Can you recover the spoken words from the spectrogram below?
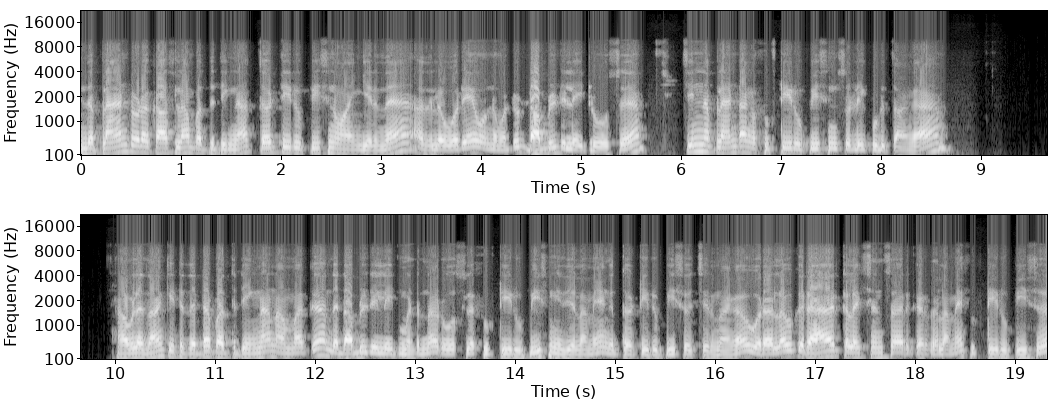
இந்த பிளான்ட்டோட காசுலாம் பார்த்துட்டிங்கன்னா தேர்ட்டி ருபீஸ்னு வாங்கியிருந்தேன். அதில் ஒரே ஒன்று மட்டும் டபுள் டிலைட் ரோஸு சின்ன பிளான்ட் அங்கே ஃபிஃப்டி ருபீஸ்னு சொல்லி கொடுத்தாங்க. அவ்வளோதான் கிட்டத்தட்ட பார்த்துட்டிங்கன்னா நமக்கு அந்த டபுள் டிலைட் மட்டும்தான் ரோஸில் ஃபிஃப்டி ருபீஸ் மீதி எல்லாமே அங்கே தேர்ட்டி ருபீஸ் வச்சுருந்தாங்க. ஓரளவுக்கு ரேர் கலெக்ஷன்ஸாக இருக்கிறது எல்லாமே ஃபிஃப்டி ருபீஸு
